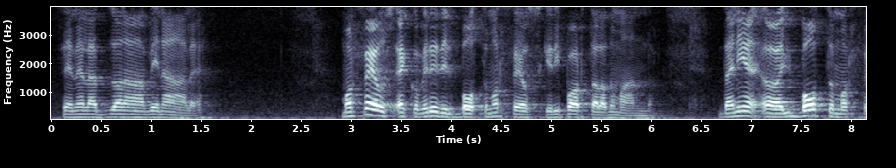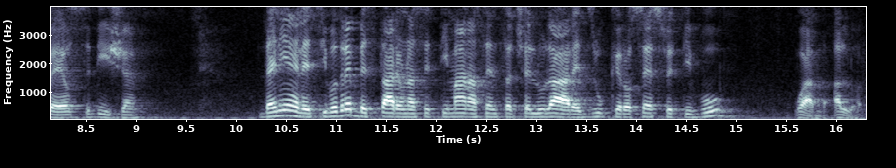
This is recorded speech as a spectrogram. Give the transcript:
sei nella zona venale. Morpheus, ecco, vedete il bot Morpheus che riporta la domanda. Daniele, uh, il bot Morpheus dice: Daniele, si potrebbe stare una settimana senza cellulare, zucchero, sesso e tv? Guarda, allora,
